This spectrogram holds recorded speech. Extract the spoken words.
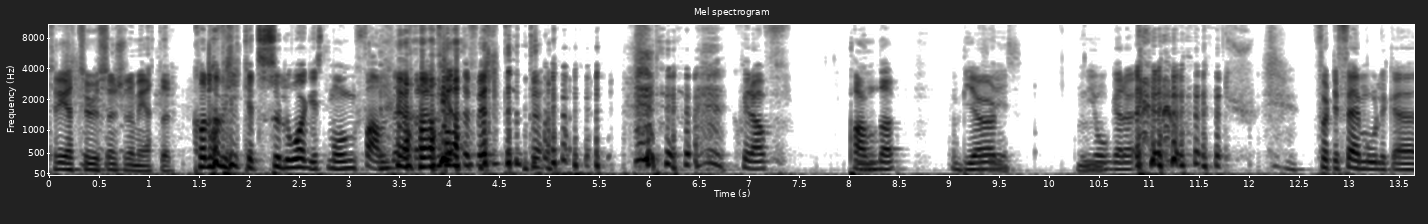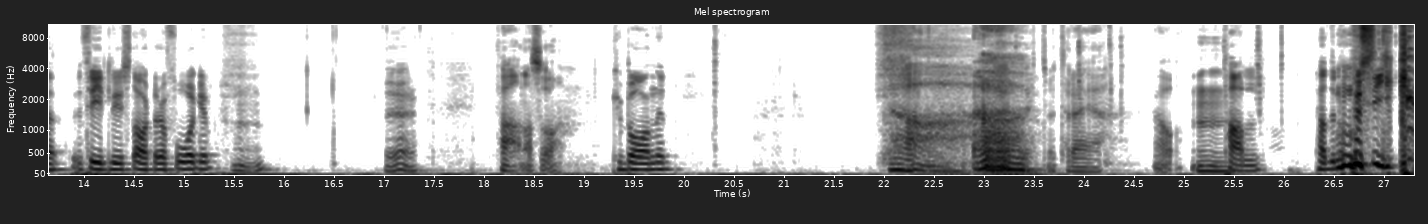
3000 kilometer. Kolla vilket zoologiskt mångfald det är på det här vetefältet. Giraff. Panda. Björn. Precis. Mm. Joggare. 45 olika fridlystarter av fågel. Mm. Det är det. Fan alltså. Kubaner. Rätt med trä. Ja. Mm. Pall. Hade någon musik.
